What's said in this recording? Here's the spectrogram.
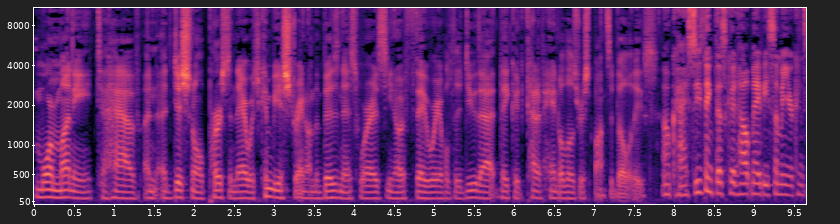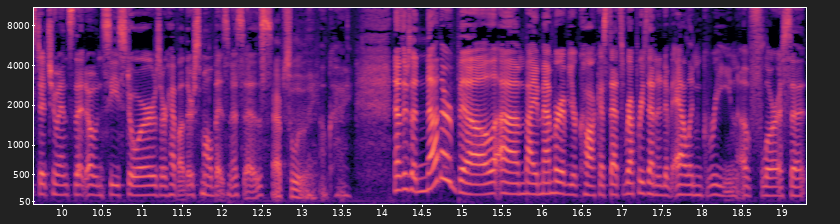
more money to have an additional person there, which can be a strain on the business. Whereas, you know, if they were able to do that, they could kind of handle those responsibilities. Okay, so you think this could help maybe some of your constituents that own C stores or have other small businesses? Absolutely. Okay. Now, there's another bill um, by a member of your caucus, that's Representative Alan Green of Florissant.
